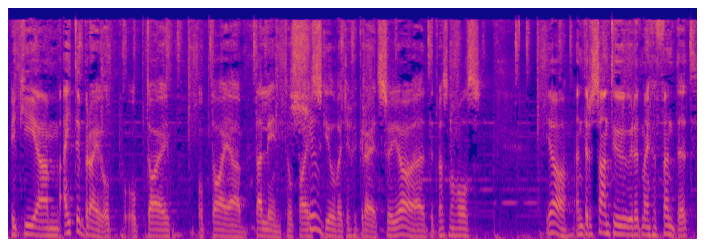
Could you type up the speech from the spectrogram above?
bietjie um uit te brei op op daai op daai uh, talent, op daai skill wat jy gekry het. So ja, uh, dit was nogals Ja, interessant hoe, hoe dit my gevind het.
